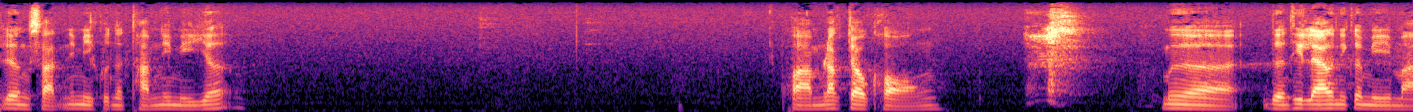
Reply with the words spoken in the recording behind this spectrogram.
เรื่องสัตว์นี่มีคุณธรรมนี่มีเยอะ ความรักเจ้าของ เมื่อเดือนที่แล้วนี่ก็มีหมา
